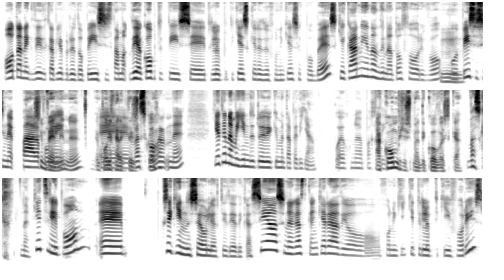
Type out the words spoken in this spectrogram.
όταν εκδίδει κάποια προειδοποίηση θα μα- διακόπτει τις ε, τηλεοπτικές και ραδιοφωνικές εκπομπές και κάνει έναν δυνατό θόρυβο Μμ. που επίσης είναι πάρα Συμβαίνει, πολύ ναι. Ε, πολύ ε, χαρακτηριστικό. βασικό χαρα- ναι. Γιατί να μην γίνεται το ίδιο και με τα παιδιά που έχουν απαχθεί. Ακόμη πιο σημαντικό βασικά. Βασικά, ναι. Και έτσι λοιπόν ε, ξεκίνησε όλη αυτή η διαδικασία. Συνεργάστηκαν και ραδιοφωνικοί και τηλεοπτικοί φορείς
